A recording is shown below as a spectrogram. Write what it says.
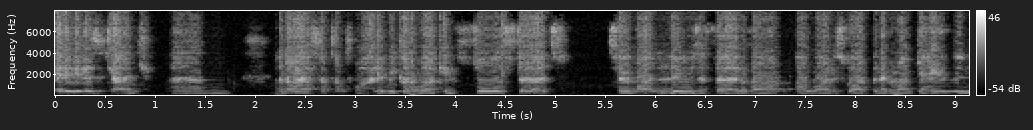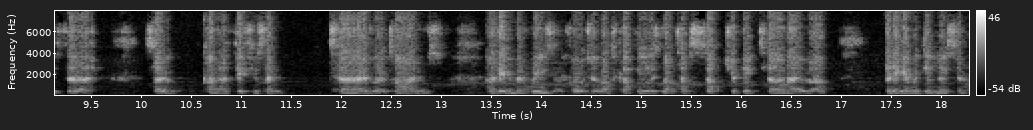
it is a challenge. Um, and I sometimes why we kind of work in four thirds. So we might lose a third of our, our wider squad, but then we might gain a new third. So kind of 50% turnover at times. I think the reason, unfortunately, the last couple of years not to have such a big turnover. But again, we did lose some,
